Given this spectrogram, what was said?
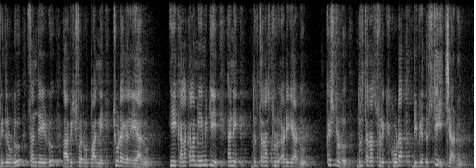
విదురుడు సంజయుడు ఆ విశ్వరూపాన్ని చూడగలిగారు. ఈ కలకలం ఏమిటి అని ధృతరాష్ట్రుడు అడిగాడు. కృష్ణుడు ధృతరాష్ట్రుడికి కూడా దివ్య దృష్టి ఇచ్చాడు.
